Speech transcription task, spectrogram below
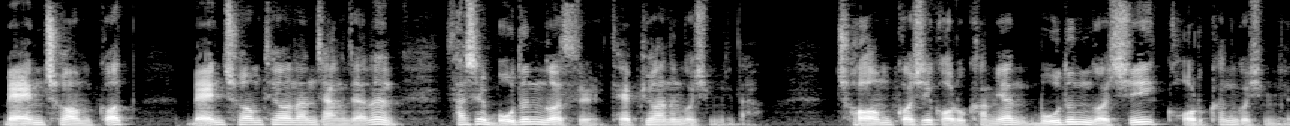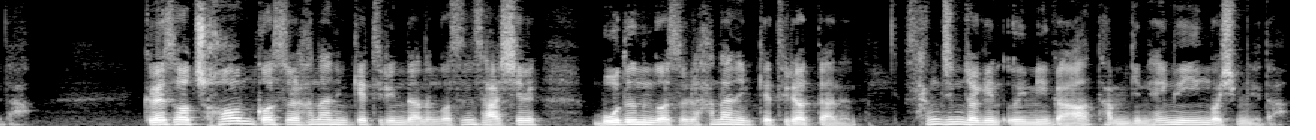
맨 처음 것, 맨 처음 태어난 장자는 사실 모든 것을 대표하는 것입니다. 처음 것이 거룩하면 모든 것이 거룩한 것입니다. 그래서 처음 것을 하나님께 드린다는 것은 사실 모든 것을 하나님께 드렸다는 상징적인 의미가 담긴 행위인 것입니다.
